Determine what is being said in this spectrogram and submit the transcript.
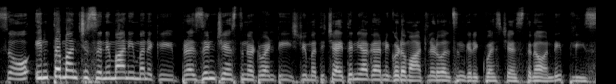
so ఇంత మంచి సినిమాని మనకి ప్రజెంట్ చేస్తున్నటువంటి శ్రీమతి చైతన్య గారిని కూడా మాట్లాడవలసిందిగా రిక్వెస్ట్ చేస్తున్నాం అండి ప్లీజ్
